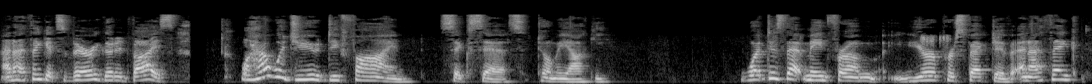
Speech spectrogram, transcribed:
and I think it's very good advice. Well, how would you define success, Tomoaki? What does that mean from your perspective? And I think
